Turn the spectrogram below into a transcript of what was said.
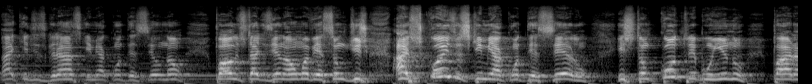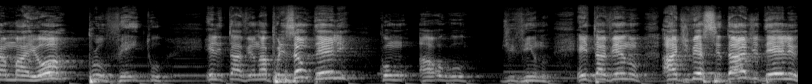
Ai, que desgraça que me aconteceu. Não. Paulo está dizendo, a uma versão diz: as coisas que me aconteceram estão contribuindo para maior proveito. Ele está vendo a prisão dele como algo divino. Ele está vendo a adversidade dele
